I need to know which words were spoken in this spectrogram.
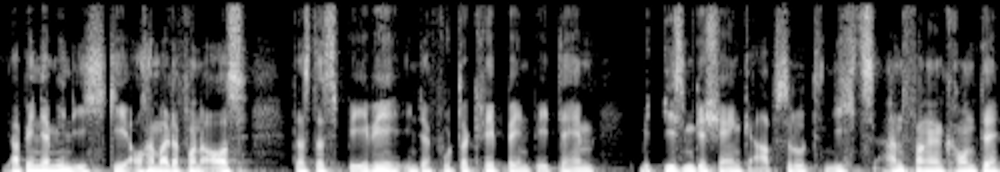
Ja, Benjamin, ich gehe auch einmal davon aus, dass das Baby in der Futterkrippe in Bethlehem mit diesem Geschenk absolut nichts anfangen konnte.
